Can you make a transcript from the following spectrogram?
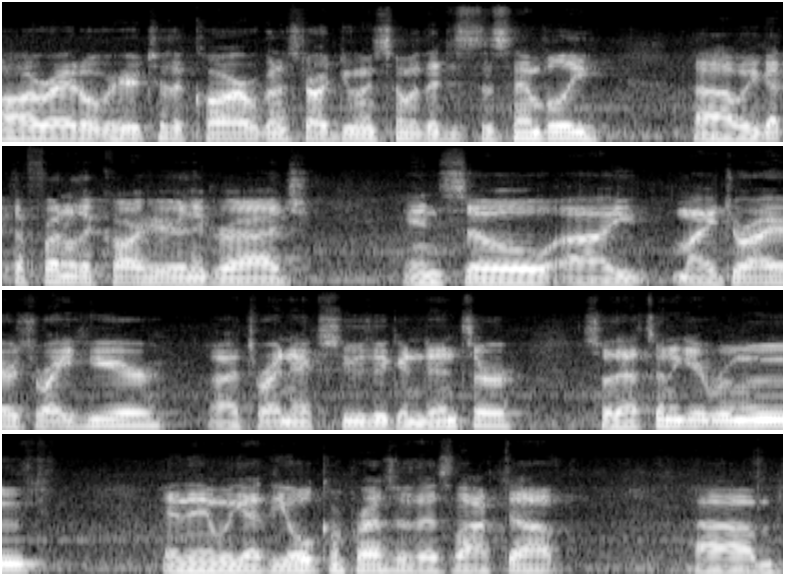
All right, over here to the car, we're gonna start doing some of the disassembly. Uh, we got the front of the car here in the garage. And so uh, my dryer's right here. Uh, it's right next to the condenser. So that's gonna get removed. And then we got the old compressor that's locked up. Um,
